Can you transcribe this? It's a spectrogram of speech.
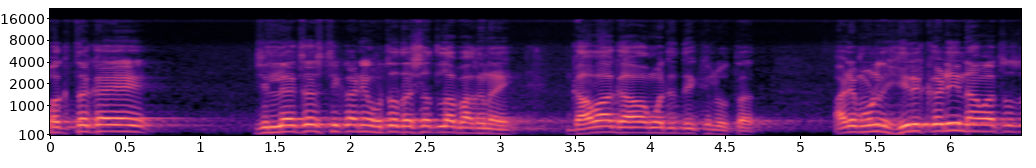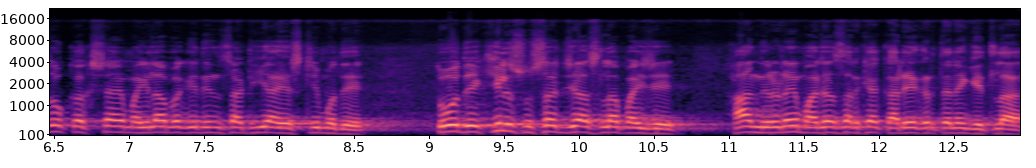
फक्त काय जिल्ह्याच्याच ठिकाणी होतात अशातला भाग नाही गावागावामध्ये देखील होतात. आणि म्हणून हिरकणी नावाचा जो कक्ष आहे महिला भगिनींसाठी या एस टीमध्ये तो देखील सुसज्ज असला पाहिजे. हा निर्णय माझ्यासारख्या कार्यकर्त्याने घेतला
